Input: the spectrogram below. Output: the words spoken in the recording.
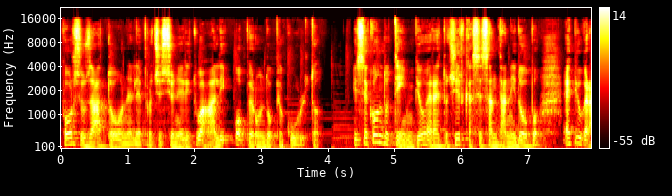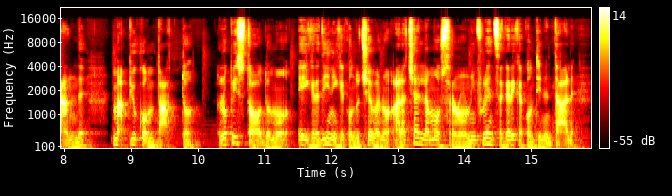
forse usato nelle processioni rituali o per un doppio culto. Il secondo tempio, eretto circa 60 anni dopo, è più grande ma più compatto. L'opistodomo e i gradini che conducevano alla cella mostrano un'influenza greca continentale.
